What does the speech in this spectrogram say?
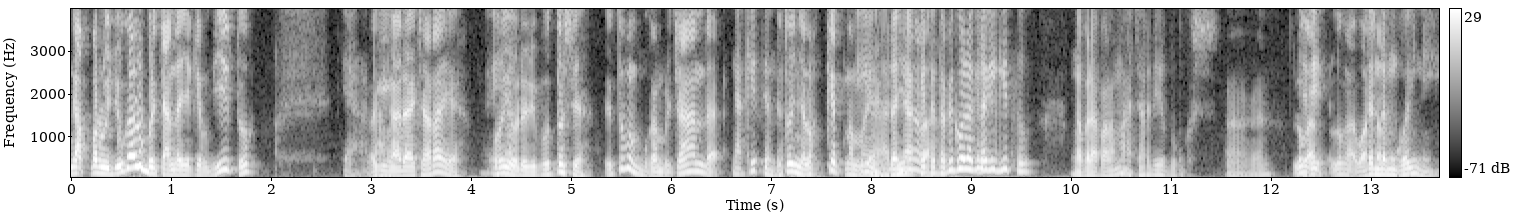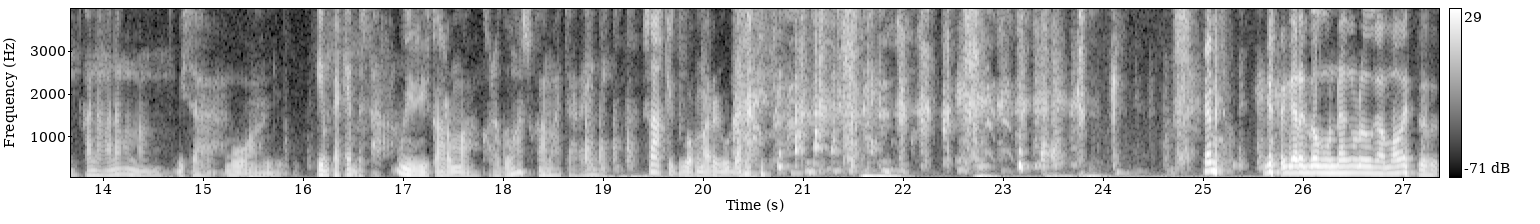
nggak perlu juga lu bercandanya kayak begitu. Ya, Lagi nggak ada acara ya? Oh Iya. ya udah diputus ya? Itu bukan bercanda. Nyakitin. Itu tapi. nyelekit namanya. Iya, ada Iyalah. nyakitin. Tapi gue lagi-lagi gitu. Nggak berapa lama acara dia bungkus. Nah, kan? Lu Jadi, nggak lu nggak WhatsApp. Dendam gue ini kadang-kadang memang bisa Wah. Impact-nya besar. Wih, karma. Kalau gue nggak suka sama acara ini. Sakit gua kemarin udah. kan gara-gara gua ngundang lu nggak mau itu.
